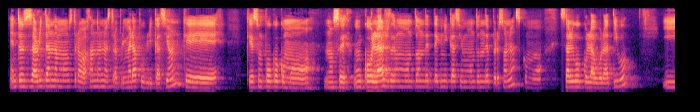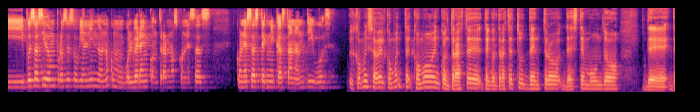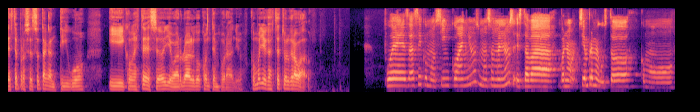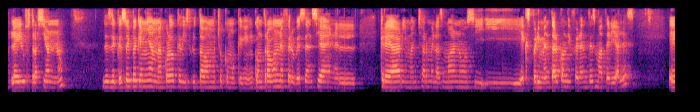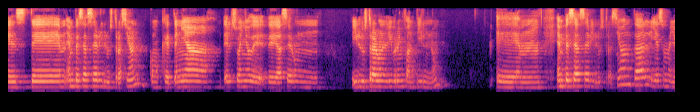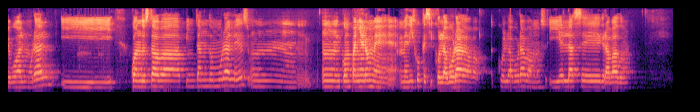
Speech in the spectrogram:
Entonces ahorita andamos trabajando en nuestra primera publicación que, que es un poco como, no sé, un collage de un montón de técnicas y un montón de personas, como es algo colaborativo. Y pues ha sido un proceso bien lindo, ¿no? Como volver a encontrarnos con esas, con esas técnicas tan antiguas. ¿Cómo Isabel, cómo, cómo encontraste, te encontraste tú dentro de este mundo, de, de este proceso tan antiguo y con este deseo de llevarlo a algo contemporáneo? ¿Cómo llegaste tú al grabado? Pues hace como cinco años más o menos estaba, bueno, siempre me gustó como la ilustración, ¿no? desde que soy pequeña me acuerdo que disfrutaba mucho como que encontraba una efervescencia en el crear y mancharme las manos y, experimentar con diferentes materiales. Este, empecé a hacer ilustración, como que tenía el sueño de, hacer un, ilustrar un libro infantil, ¿no? Em, empecé a hacer ilustración tal y eso me llevó al mural y cuando estaba pintando murales, un, compañero me, dijo que si colaboraba, colaborábamos y él hace grabado.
